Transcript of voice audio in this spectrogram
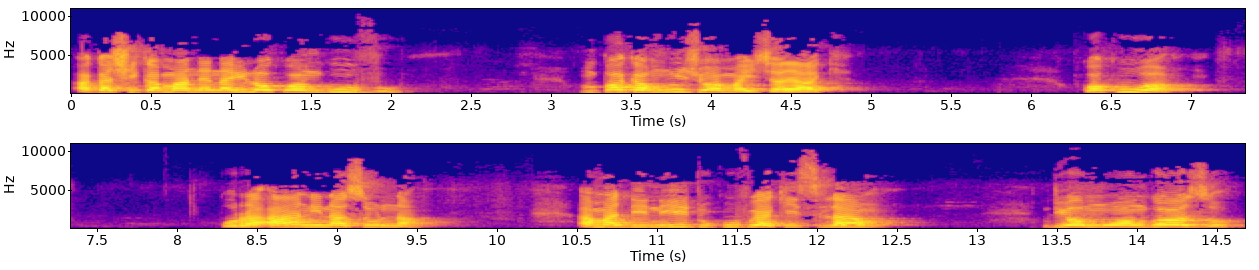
akashikamana na hilo kwa nguvu mpaka mwisho wa maisha yake. Kwa kuwa Qur'ani na Sunna ama dini hii tukufu ya Kiislamu ndiyo mwongozo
